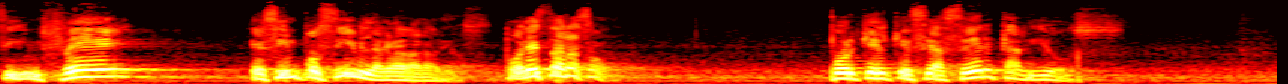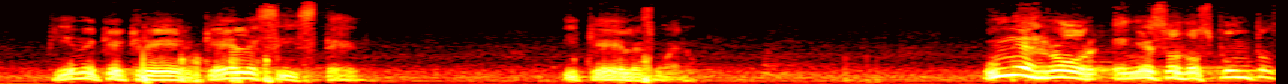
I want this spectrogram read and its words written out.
Sin fe es imposible agradar a Dios. Por esta razón. Porque el que se acerca a Dios tiene que creer que Él existe y que Él es bueno. Un error en esos dos puntos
